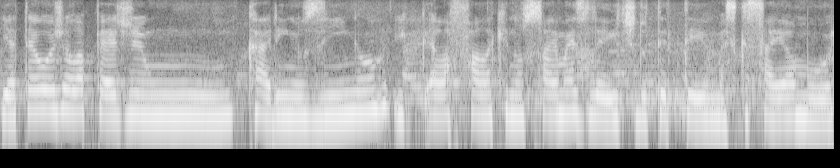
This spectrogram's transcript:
E até hoje ela pede um carinhozinho e ela fala que não sai mais leite do TT, mas que sai amor.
